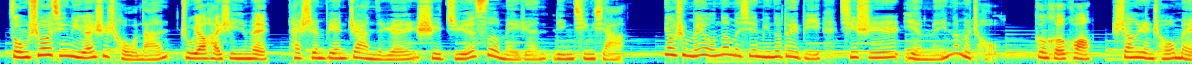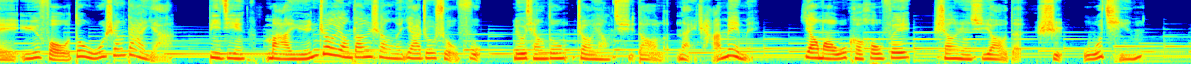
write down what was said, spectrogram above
总说行李员是丑男，主要还是因为他身边站的人是绝色美人林青霞。要是没有那么鲜明的对比，其实也没那么丑。更何况，商人丑美与否都无伤大雅。毕竟，马云照样当上了亚洲首富，刘强东照样娶到了奶茶妹妹，样貌无可厚非。商人需要的是无情，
